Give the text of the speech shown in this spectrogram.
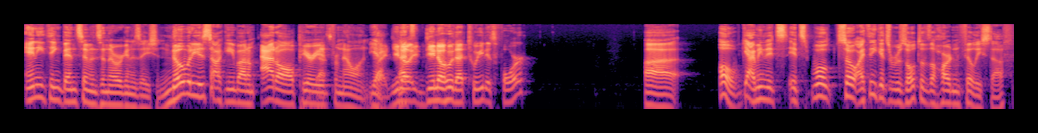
anything Ben Simmons in their organization. Nobody is talking about him at all. Period. That's- from now on. Yeah. right. Do you know? Do you know who that tweet is for? Uh, oh yeah. I mean, it's it's well. So I think it's a result of the Harden Philly stuff,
